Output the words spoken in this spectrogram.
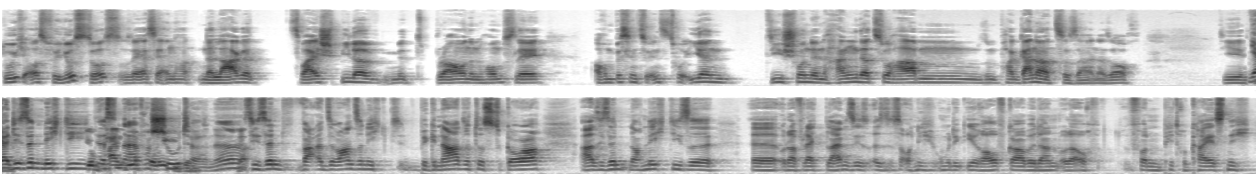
durchaus für Justus. Also er ist ja in der Lage, zwei Spieler mit Brown und Holmesley auch ein bisschen zu instruieren, die schon den Hang dazu haben, so ein paar Gunner zu sein. Also auch die, ja, die sind nicht die, die das sind einfach Shooter, sind. ne? Ja. Sie sind also wahnsinnig begnadete Scorer, aber sie sind noch nicht diese, äh, oder vielleicht bleiben sie, es ist auch nicht unbedingt ihre Aufgabe dann, oder auch von Petro Kais nicht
